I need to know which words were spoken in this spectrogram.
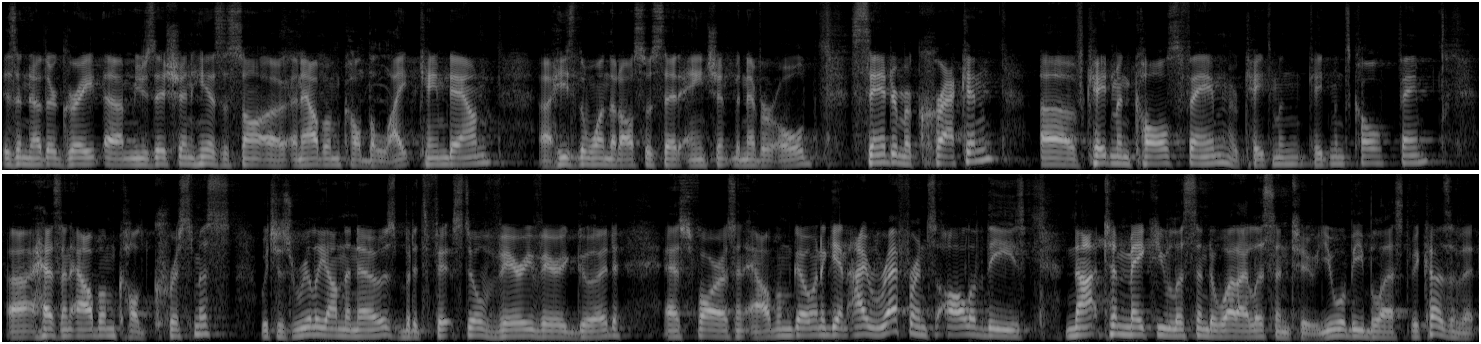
is another great uh, musician. He has a song, uh, an album called The Light Came Down. Uh, he's the one that also said ancient but never old. Sandra McCracken of Caedmon Call's fame, or Caedmon, Caedmon's Call fame, uh, has an album called Christmas, which is really on the nose, but it's still very, very good as far as an album go. And again, I reference all of these not to make you listen to what I listen to. You will be blessed because of it.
